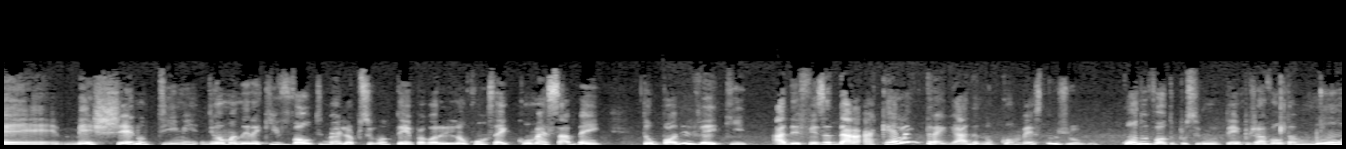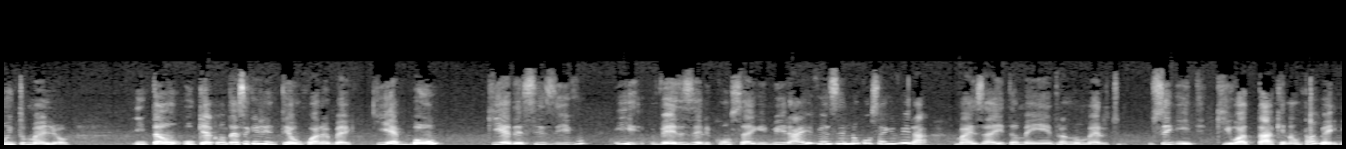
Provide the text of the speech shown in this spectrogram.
é, mexer no time de uma maneira que volte melhor para o segundo tempo. Agora, ele não consegue começar bem. Então, pode ver que a defesa dá aquela entregada no começo do jogo. Quando volta para o segundo tempo, já volta muito melhor. Então, o que acontece é que a gente tem um quarterback que é bom, que é decisivo, e vezes ele consegue virar e vezes ele não consegue virar. Mas aí também entra no mérito o seguinte, que o ataque não tá bem.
